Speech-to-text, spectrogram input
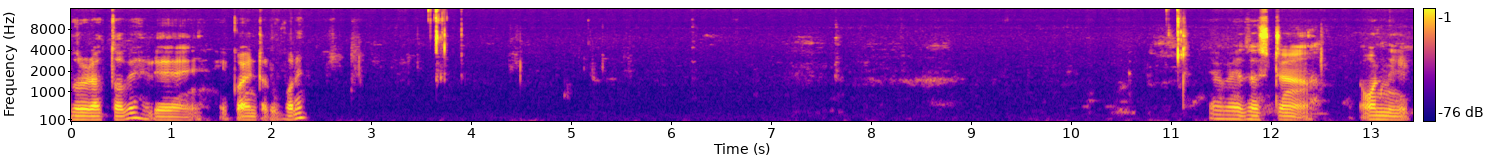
ধরে রাখতে হবে এই কয়েনটার উপরে। এভাবে জাস্ট ওয়ান মিনিট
